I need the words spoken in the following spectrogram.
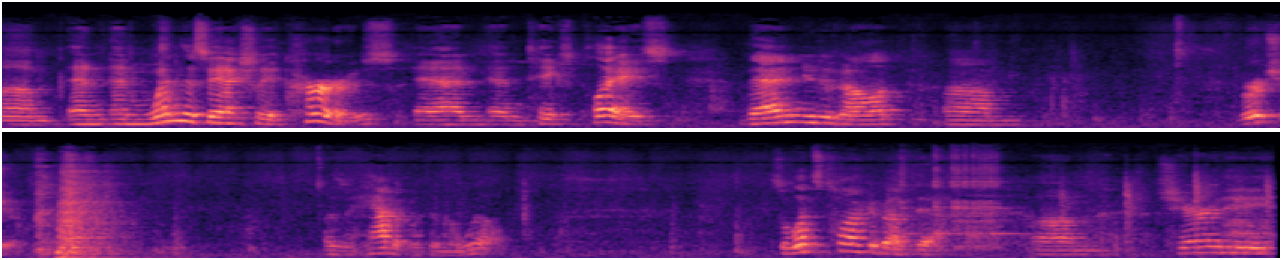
Um, and, and when this actually occurs and, and takes place, then you develop um, virtue as a habit within the will. So let's talk about that. Um, charity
